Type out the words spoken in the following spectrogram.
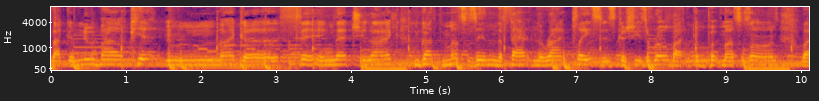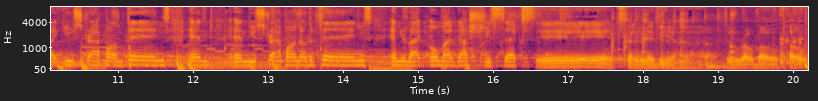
like a nubile kitten, like a thing that you like. Got the muscles in the fat in the right places, cause she's a robot and can put muscles on. Like you strap on things and and you strap on other things, and you're like, oh my gosh, she's sexy. It's Olivia, the robo poet.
